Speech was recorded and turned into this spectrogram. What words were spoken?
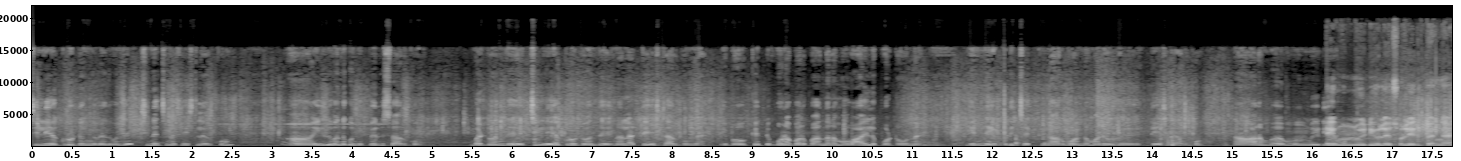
சில்லி அக்ரூட்டுங்கிறது வந்து சின்ன சின்ன சைஸில் இருக்கும். இது வந்து கொஞ்சம் பெருசாக இருக்கும். பட் வந்து சில்லி அக்ரூட் வந்து நல்லா டேஸ்ட்டாக இருக்குங்க. இப்போது கெட்டு போன பருப்பாக இருந்தால் நம்ம வாயில் போட்ட உடனே எண்ணெய் எப்படி செக்குன்னு ஆறுமோ அந்த மாதிரி ஒரு டேஸ்ட்டாக இருக்கும். நான் ஆரம்ப முன் வீடியோ முன் வீடியோவிலே சொல்லியிருப்பேங்க.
